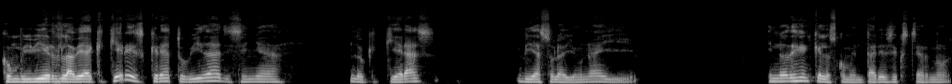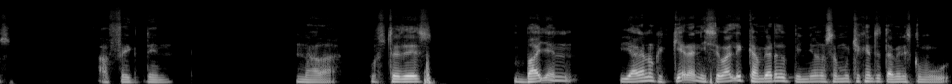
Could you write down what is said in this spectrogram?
con vivir la vida que quieres. Crea tu vida, diseña lo que quieras, vida solo hay una y, y no dejen que los comentarios externos afecten nada. Ustedes vayan y hagan lo que quieran y se vale cambiar de opinión. O sea, mucha gente también es como,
